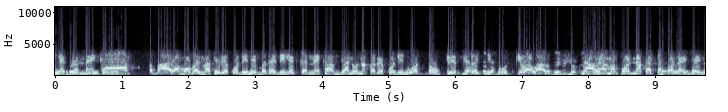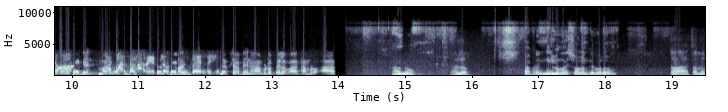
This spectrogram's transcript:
ને? કરી નાખ્યા મારા મોબાઈલમાંથી રેકોર્ડિંગ બધા ડિલીટ કરી નાખ્યા સમજાનું નકર રેકોર્ડિંગ હોત તો હું કેત કે રજની ખુદ કેવા વાત. ના હવે આમાં ફોન ના કરતા ભલાઈ થઈ નો દક્ષાબેન મારી વાત તમારે એટલો ફોન દક્ષાબેન દક્ષાબેન સાંભળો પેલા વાત સાંભળો. આ હાલો. હાલો. આપણે નીલુભાઈ સોલંકી બોલો? હા તમે?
